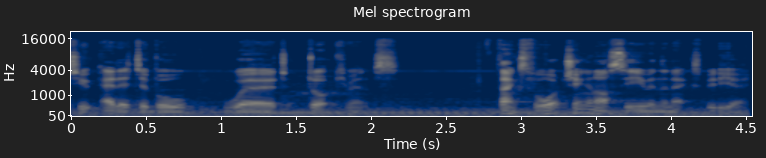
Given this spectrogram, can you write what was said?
to editable Word documents. Thanks for watching and I'll see you in the next video.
